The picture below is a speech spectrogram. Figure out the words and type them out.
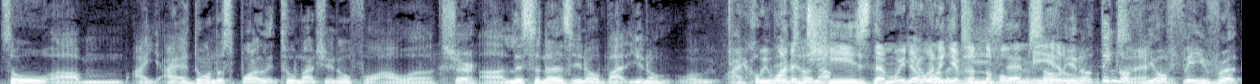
So um, I I don't want to spoil it too much, you know, for our sure. uh, listeners, you know, but you know, I hope we want to tease up. them. We don't want to give them the whole them. meal. So you know, think exactly. of your favorite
